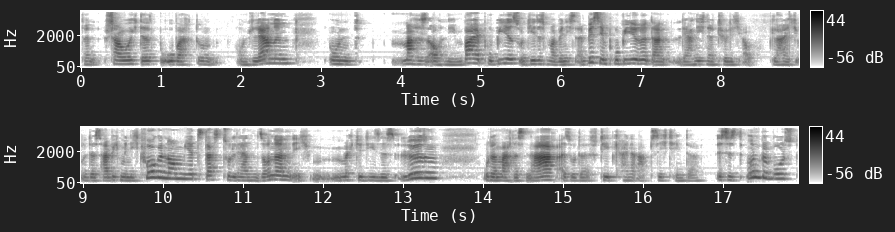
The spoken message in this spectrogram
dann schaue ich das, beobachten und lernen und mache es auch nebenbei, probiere es und jedes Mal, wenn ich es ein bisschen probiere, dann lerne ich natürlich auch gleich. Und das habe ich mir nicht vorgenommen, jetzt das zu lernen, sondern ich möchte dieses lösen oder mache es nach. Also da steht keine Absicht hinter. Es ist unbewusst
